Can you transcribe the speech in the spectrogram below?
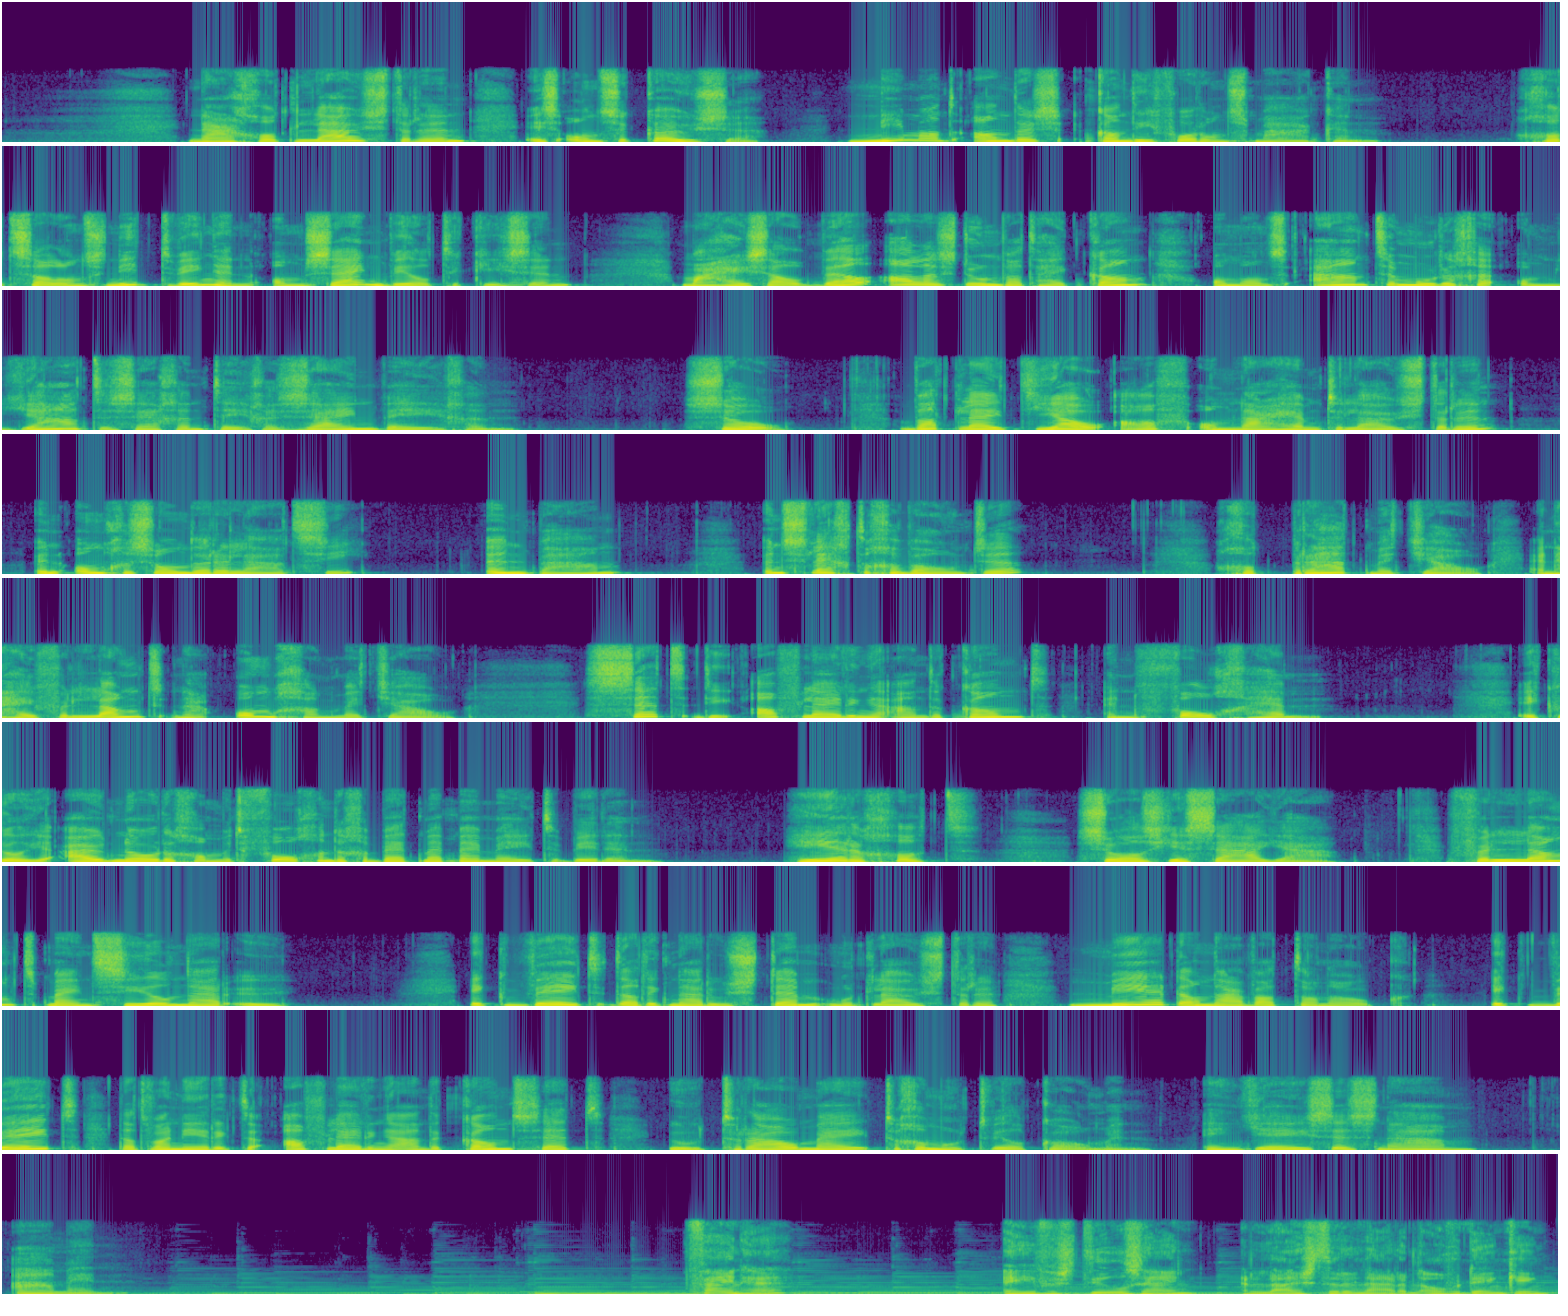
Naar God luisteren is onze keuze. Niemand anders kan die voor ons maken. God zal ons niet dwingen om Zijn wil te kiezen, maar Hij zal wel alles doen wat Hij kan om ons aan te moedigen om ja te zeggen tegen Zijn wegen. Zo, wat leidt jou af om naar Hem te luisteren? Een ongezonde relatie? Een baan? Een slechte gewoonte? God praat met jou en Hij verlangt naar omgang met jou. Zet die afleidingen aan de kant en volg Hem. Ik wil je uitnodigen om het volgende gebed met mij mee te bidden. Heere God, zoals Jesaja, verlangt mijn ziel naar U. Ik weet dat ik naar uw stem moet luisteren, meer dan naar wat dan ook. Ik weet dat wanneer ik de afleidingen aan de kant zet, uw trouw mij tegemoet wil komen. In Jezus' naam. Amen. Fijn hè? Even stil zijn en luisteren naar een overdenking.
